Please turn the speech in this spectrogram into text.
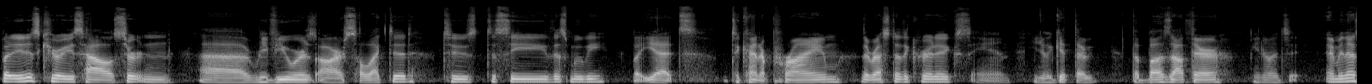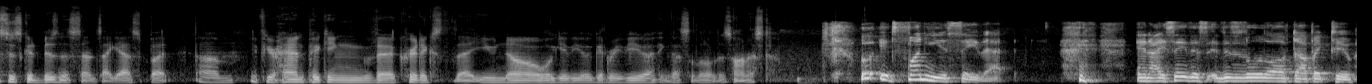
but it is curious how certain uh, reviewers are selected to to see this movie, but yet to kind of prime the rest of the critics and you know get the the buzz out there. You know, it's I mean that's just good business sense, I guess. But um, if you're handpicking the critics that you know will give you a good review, I think that's a little dishonest. Well, it's funny you say that, and I say this. This is a little off topic too,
